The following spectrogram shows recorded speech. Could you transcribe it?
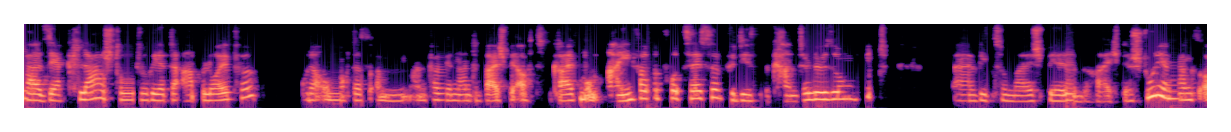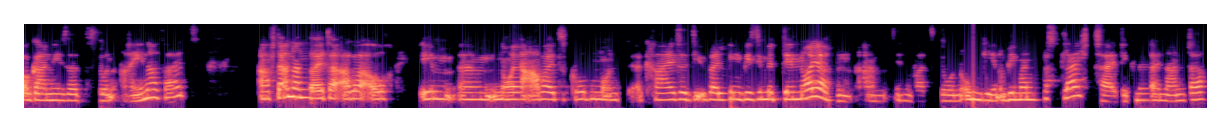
ja, sehr klar strukturierte Abläufe oder um auch das am Anfang genannte Beispiel aufzugreifen, um einfache Prozesse, für die es bekannte Lösungen gibt, äh, wie zum Beispiel im Bereich der Studiengangsorganisation einerseits, auf der anderen Seite aber auch eben ähm, neue Arbeitsgruppen und äh, Kreise, die überlegen, wie sie mit den neueren ähm, Innovationen umgehen und wie man das gleichzeitig miteinander,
